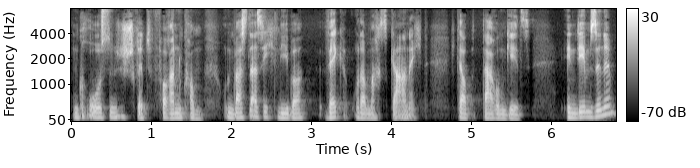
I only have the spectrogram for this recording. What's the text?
einen großen Schritt vorankomme. Und was lasse ich lieber weg oder mache es gar nicht? Ich glaube, darum geht es. In dem Sinne,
